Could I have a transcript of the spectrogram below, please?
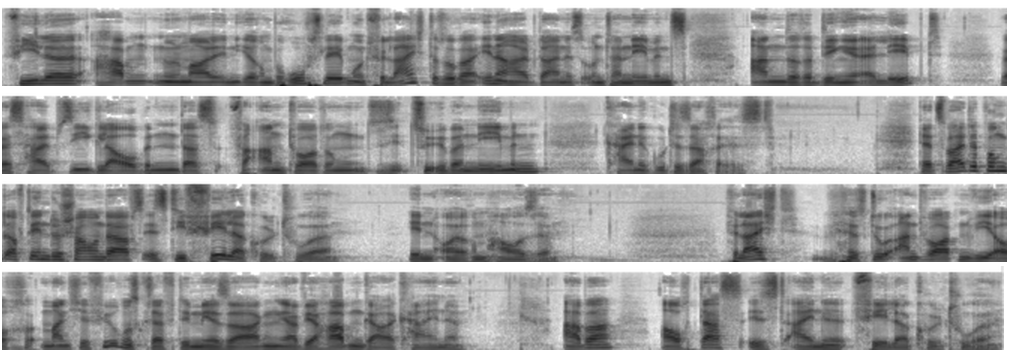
Viele haben nun mal in ihrem Berufsleben und vielleicht sogar innerhalb deines Unternehmens andere Dinge erlebt, weshalb sie glauben, dass Verantwortung zu übernehmen keine gute Sache ist. Der zweite Punkt, auf den du schauen darfst, ist die Fehlerkultur in eurem Hause. Vielleicht wirst du antworten, wie auch manche Führungskräfte mir sagen, ja, wir haben gar keine. Aber auch das ist eine Fehlerkultur.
